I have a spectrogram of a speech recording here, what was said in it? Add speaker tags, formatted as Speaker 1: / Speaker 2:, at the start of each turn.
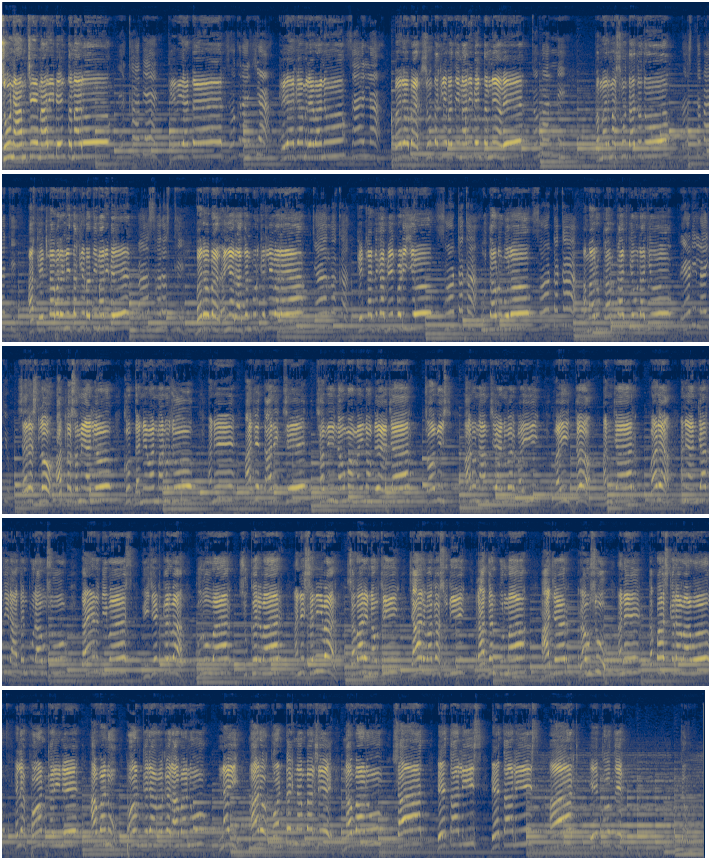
Speaker 1: શું નામ છે મારી બેન તમારું? કેવી અટક કયા ગામ રહેવાનું? બરાબર. શું તકલીફ હતી મારી બેન તમને હવે? કમરમાં શું થતું હતું આ કેટલા વર્ષની તકલીફ હતી મારી બેન? બરોબર. અહીંયા રાધનપુર કેટલી વાર આયા?
Speaker 2: ચાર વખત.
Speaker 1: કેટલા ટકા ફેર પડી ગયો?
Speaker 2: સો ટકા.
Speaker 1: ઉતાવળું બોલો.
Speaker 2: ટકા.
Speaker 1: અમારું કામકાજ કેવું લાગ્યું?
Speaker 2: રેડી લાગ્યું.
Speaker 1: સરસ લો આટલો સમય આલ્યો. ખૂબ ધન્યવાદ માનું છું. અને આજે તારીખ છે છવ્વીસ નવમા મહિનો બે હજાર ચોવીસ. મારું નામ છે અનવરભાઈ વૈધ અંજાર વાડા અને અંજારથી રાધનપુર આવું છું. ત્રણ દિવસ વિઝિટ કરવા ગુરુવાર શુક્રવાર અને શનિવાર સવારે નવથી ચાર વાગ્યા સુધી રાધનપુરમાં હાજર રહું છું અને તપાસ કરાવવા આવો. એટલે ફોન કરીને આવવાનું, ફોન કર્યા વગર આવવાનું નહીં. મારો કોન્ટેક્ટ નંબર છે નવ્વાણું, સાત, બેતાલીસ બેતાલીસ, આઠ, એકોતેર.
